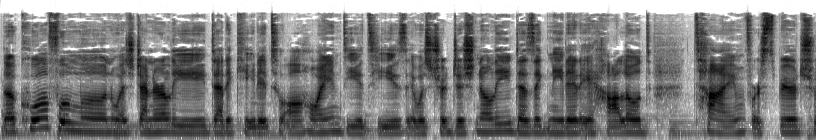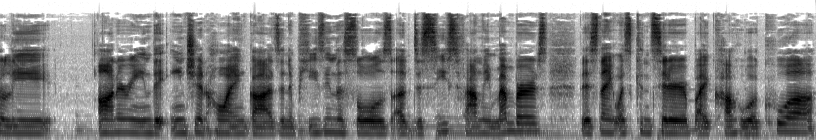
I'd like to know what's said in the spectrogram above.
the Akua full moon was generally dedicated to all Hawaiian deities. It was traditionally designated a hallowed time for spiritually honoring the ancient Hawaiian gods and appeasing the souls of deceased family members. This night was considered by Kahuakua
